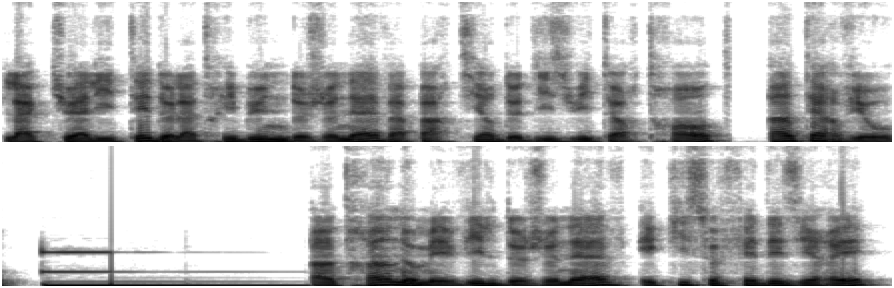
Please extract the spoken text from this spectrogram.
L'actualité de la tribune de Genève à partir de 18h30. Interview. Un train nommé Ville de Genève et qui se fait désirer,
